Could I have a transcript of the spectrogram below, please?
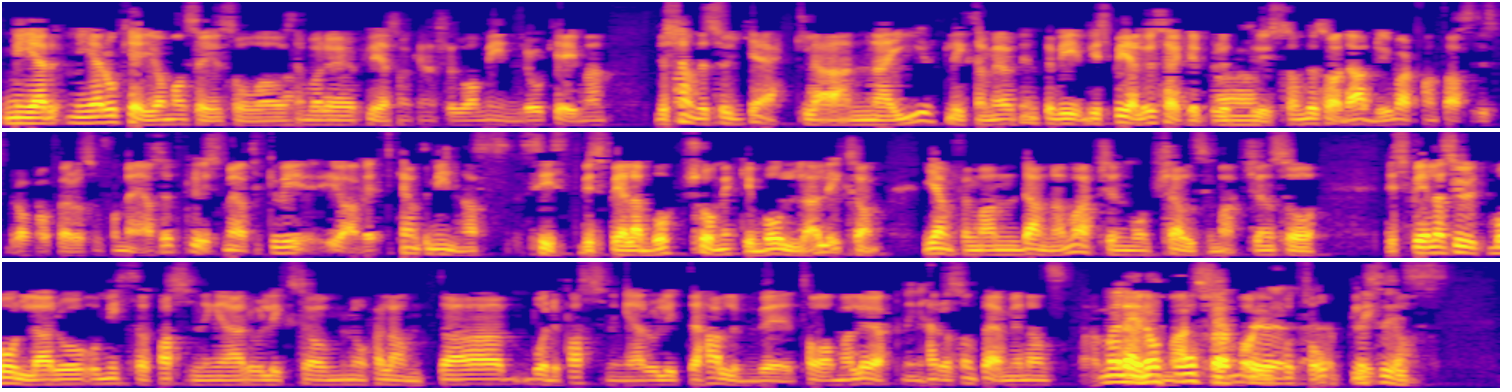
mer, mer okej okay, om man säger så. Och sen var det fler som kanske var mindre okej. Okay, men det kändes så jäkla naivt liksom. Jag vet inte, vi, vi spelar ju säkert för ett ja. kryss som du sa. Det hade ju varit fantastiskt bra för oss att få med oss ett kryss. Men jag tycker vi, jag vet, kan inte minnas sist vi spelade bort så mycket bollar liksom. Jämför man denna matchen mot Chelsea-matchen så det spelas ut bollar och, och missas passningar och liksom nonchalanta både passningar och lite halvtama löpningar och sånt där medans Men är de fortsatt var ju på topp liksom.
